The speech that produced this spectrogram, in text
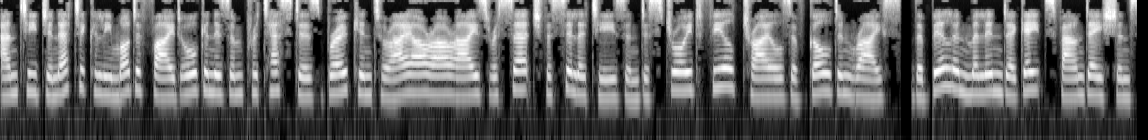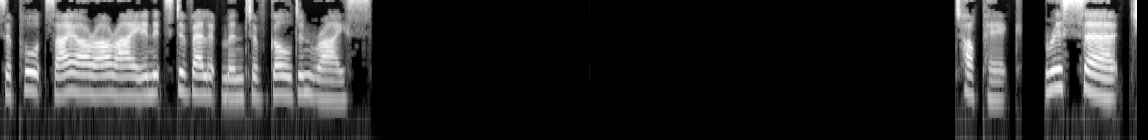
anti-genetically modified organism protesters broke into IRRI's research facilities and destroyed field trials of golden rice. The Bill and Melinda Gates Foundation supports IRRI in its development of golden rice. Topic: Research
